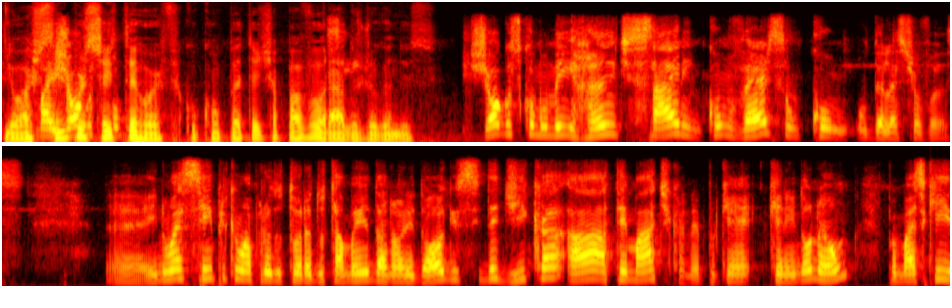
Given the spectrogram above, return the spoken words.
Eu acho Mas 100% jogos como... terror, fico completamente apavorado Sim. jogando isso jogos como Manhunt, Siren conversam com o The Last of Us. É, e não é sempre que uma produtora do tamanho da Naughty Dog se dedica à temática, né? Porque, querendo ou não, por mais que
